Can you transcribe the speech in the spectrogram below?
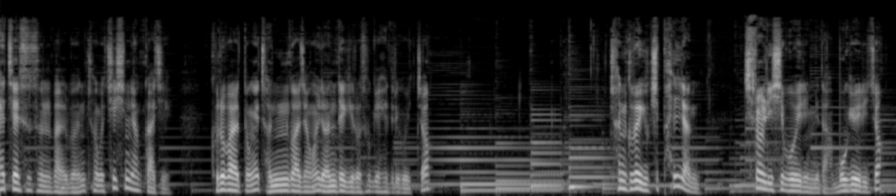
해체 수순을 밟은 1970년까지 그룹 활동의 전 과정을 연대기로 소개해드리고 있죠. 1968년 7월 25일입니다. 목요일이죠.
